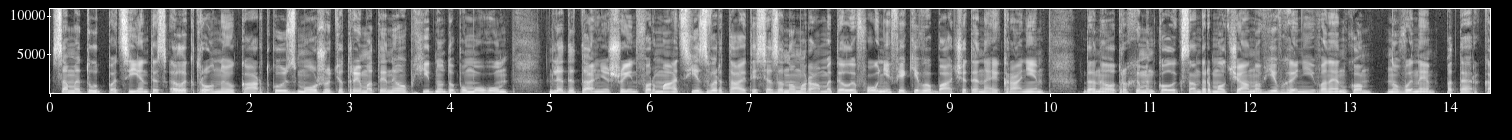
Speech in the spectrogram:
Саме тут пацієнти з електронною карткою зможуть отримати необхідну допомогу. Для детальнішої інформації звертайтеся за номерами телефонів, які ви бачите на екрані. Данило Трохименко, Олександр Молчанов, Євгеній Іваненко. Новини ПТРК.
